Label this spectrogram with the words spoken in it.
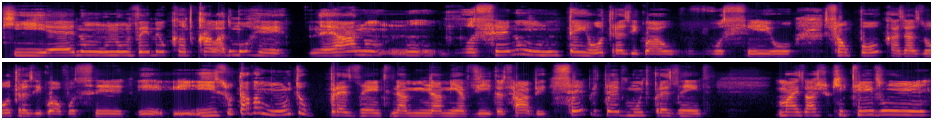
que é não, não ver meu canto calado morrer, né? Ah, não, não, você não, não tem outras igual você, ou são poucas as outras igual você. E, e, e isso estava muito presente na, na minha vida, sabe? Sempre teve muito presente. Mas acho que tive um,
